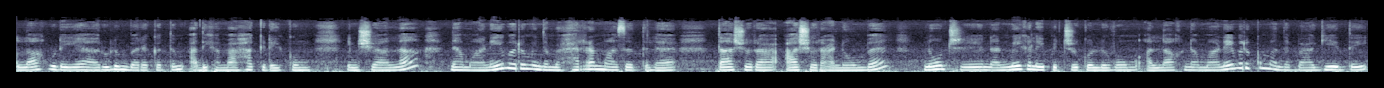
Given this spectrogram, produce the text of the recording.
அல்லாஹுடைய அருளும் பரக்கத்தும் அதிகமாக கிடைக்கும். இன்ஷா அல்லாஹ் நாம் அனைவரும் இந்த மெஹர்ரம் மாதத்தில் தாஷுரா ஆஷுரா நோம்ப நோற்று நன்மைகளை பெற்றுக்கொள்ளுவோம். அல்லாஹ் நம் அனைவருக்கும் அந்த பாக்கியத்தை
